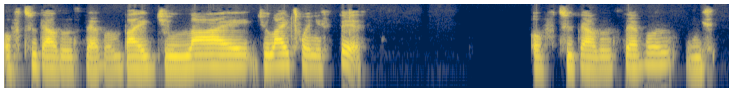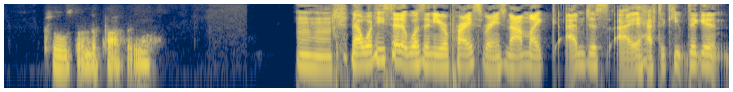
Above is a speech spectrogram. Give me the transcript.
of 2007. By July, July 25th of 2007, we closed on the property. Mm-hmm. Now, when he said it wasn't your price range, now I'm like, I'm just, I have to keep digging.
